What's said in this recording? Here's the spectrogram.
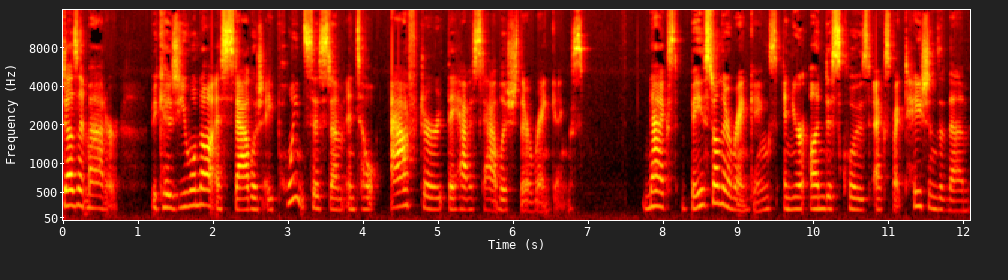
Doesn't matter because you will not establish a point system until after they have established their rankings. Next, based on their rankings and your undisclosed expectations of them,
